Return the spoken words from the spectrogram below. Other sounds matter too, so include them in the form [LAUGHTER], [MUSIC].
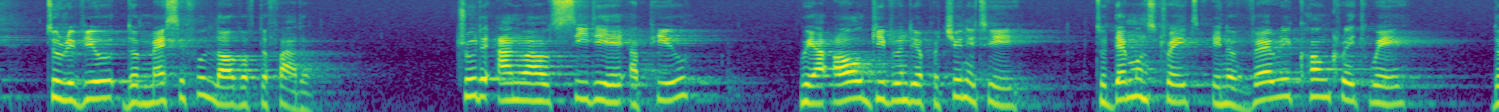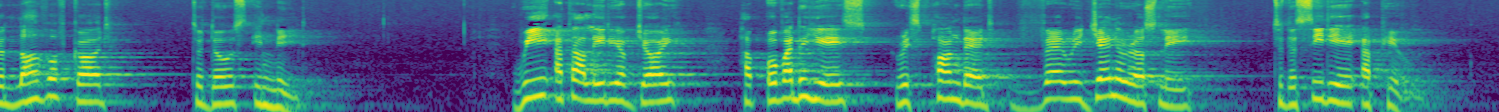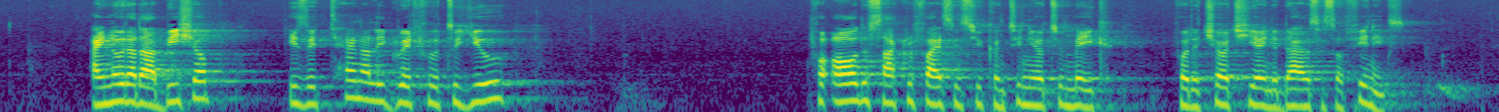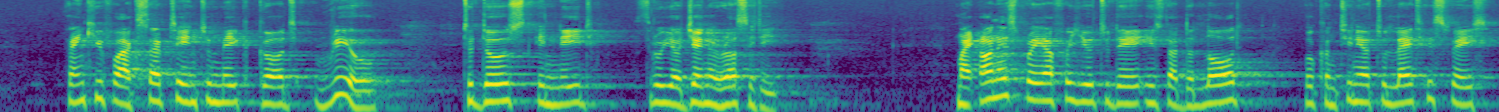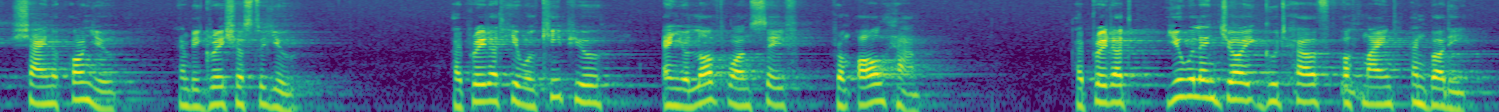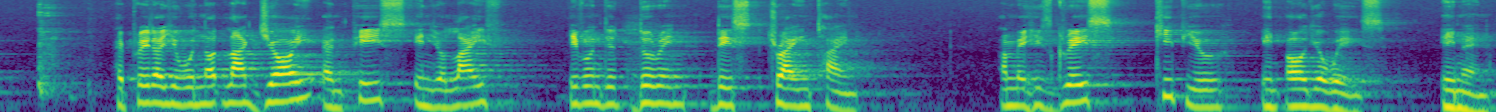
to reveal the merciful love of the Father. Through the annual CDA appeal, we are all given the opportunity to demonstrate in a very concrete way the love of God to those in need. We at Our Lady of Joy have over the years responded very generously to the CDA appeal. I know that our bishop is eternally grateful to you for all the sacrifices you continue to make for the church here in the Diocese of Phoenix. Thank you for accepting to make God real to those in need through your generosity. My honest prayer for you today is that the Lord will continue to let his face shine upon you and be gracious to you. I pray that he will keep you and your loved ones safe from all harm. I pray that you will enjoy good health of mind and body I pray that you will not lack joy and peace in your life, even during this trying time. And may His grace keep you in all your ways. Amen.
